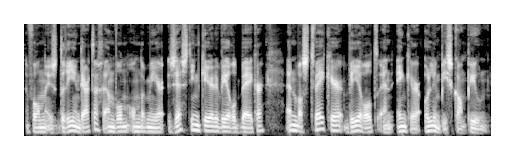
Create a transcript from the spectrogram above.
Vonn is 33 en won onder meer 16 keer de wereldbeker... en was twee keer wereld- en één keer olympisch kampioen.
